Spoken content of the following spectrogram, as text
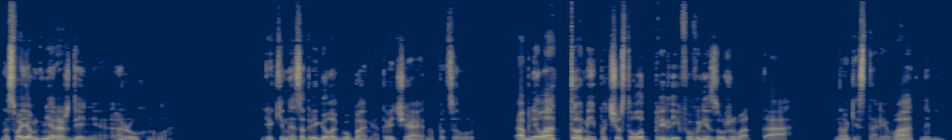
на своем дне рождения, рухнула. Юкине задвигала губами, отвечая на поцелуй. Обняла Томи и почувствовала прилив внизу живота. Ноги стали ватными,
